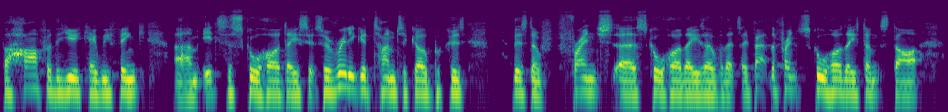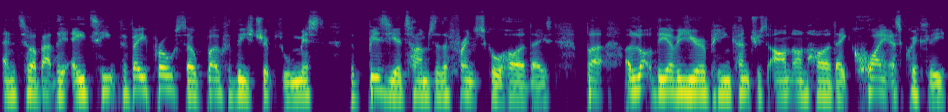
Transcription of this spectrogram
for half of the UK, we think um, it's the school holidays. So it's a really good time to go because there's no French uh, school holidays over that. So in fact, the French school holidays don't start until about the 18th of April. So both of these trips will miss the busier times of the French school holidays. But a lot of the other European countries aren't on holiday quite as quickly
